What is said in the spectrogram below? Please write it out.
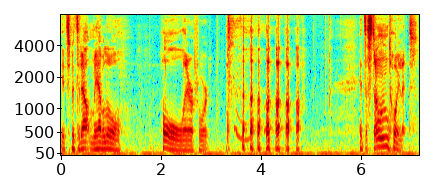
It spits it out and we have a little hole there for it. it's a stone toilet.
